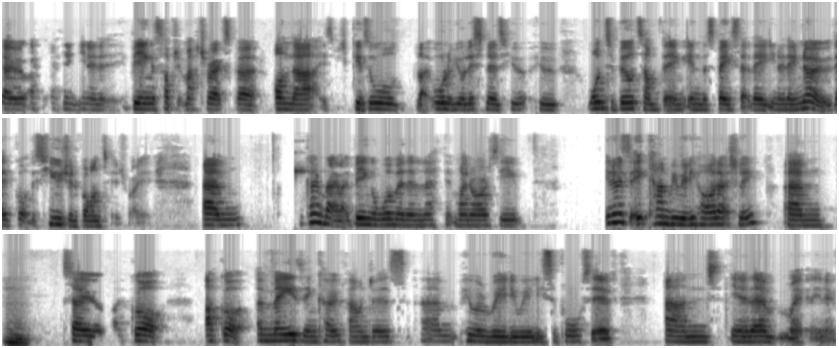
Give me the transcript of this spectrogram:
So I, I think you know that being a subject matter expert on that is, gives all like all of your listeners who who want to build something in the space that they you know they know they've got this huge advantage, right? Um, coming back, like being a woman and an ethnic minority, you know, it's, it can be really hard actually. Um, Mm. so I've got I've got amazing co-founders um, who are really really supportive, and you know they're my you know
